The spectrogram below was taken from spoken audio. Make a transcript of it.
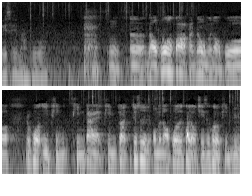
，S M R 波。嗯呃，脑波的话，反正我们脑波如果以频频带频段，就是我们脑波会有，其实会有频率。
